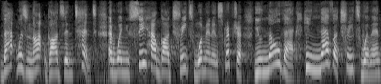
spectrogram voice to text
That was not God's intent. And when you see how God treats women in Scripture, you know that He never treats women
